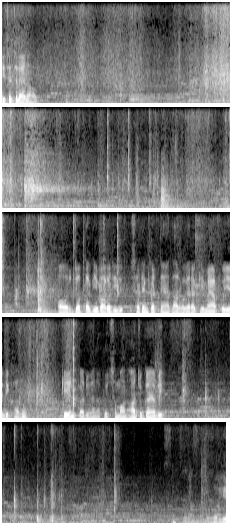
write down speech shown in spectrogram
इसे चलाए ना आप। और जब तक ये बाबा जी सेटिंग करते हैं तार वगैरह की, मैं आपको ये दिखा दूँ कि इनका जो है ना कुछ सामान आ चुका है अभी। और ये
